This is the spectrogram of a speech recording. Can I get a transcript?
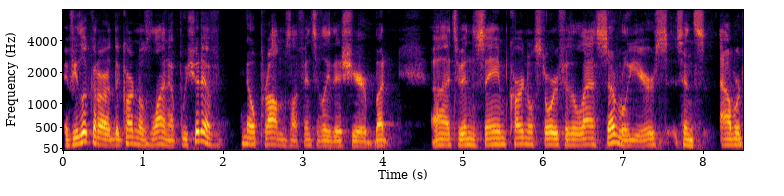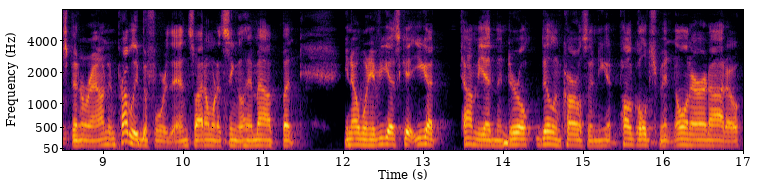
if you look at our the Cardinals lineup, we should have no problems offensively this year. But uh, it's been the same Cardinal story for the last several years since Albert's been around, and probably before then. So I don't want to single him out. But you know, whenever you guys get, you got Tommy Edman, Dylan Carlson, you got Paul Goldschmidt, Nolan Arenado,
